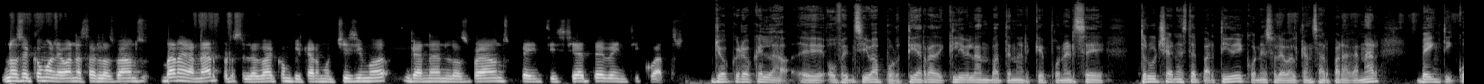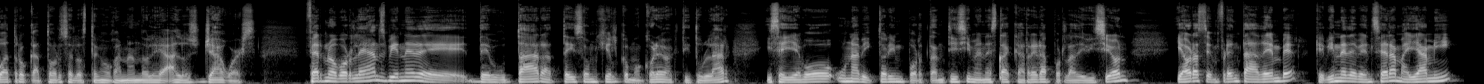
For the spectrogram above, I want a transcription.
No sé cómo le van a hacer los Browns. Van a ganar, pero se les va a complicar muchísimo. Ganan los Browns 27-24. Yo creo que la ofensiva por tierra de Cleveland va a tener que ponerse trucha en este partido y con eso le va a alcanzar para ganar. 24-14 los tengo ganándole a los Jaguars. Fer Nuevo Orleans viene de debutar a Taysom Hill como coreback titular y se llevó una victoria importantísima en esta carrera por la división. Y ahora se enfrenta a Denver, que viene de vencer a Miami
